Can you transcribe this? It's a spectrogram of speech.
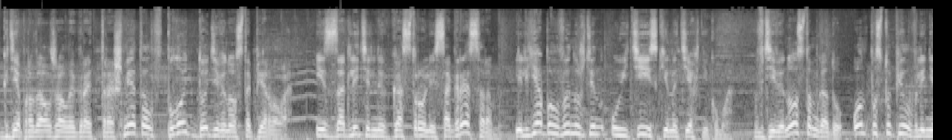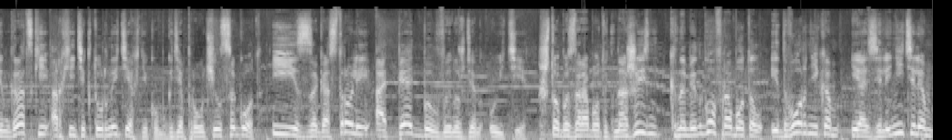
где продолжал играть трэш-метал вплоть до 91-го. Из-за длительных гастролей с агрессором Илья был вынужден уйти из кинотехникума. В 90-м году он поступил в Ленинградский архитектурный техникум, где проучился год, и из-за гастролей опять был вынужден уйти. Чтобы заработать на жизнь, Кнабенгов работал и дворником, и озеленителем,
